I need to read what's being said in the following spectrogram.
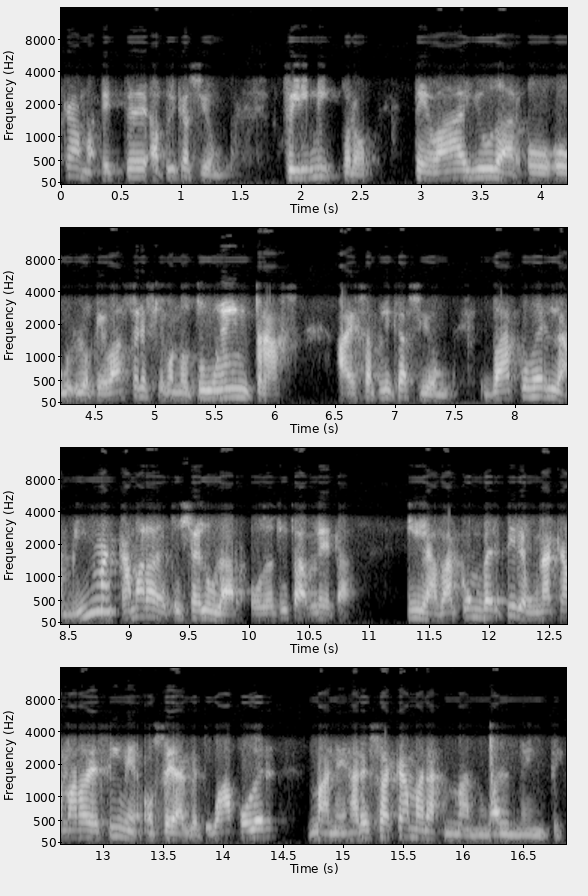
cámara, esta aplicación, Filmic Pro, te va a ayudar o, o, lo que va a hacer es que cuando tú entras a esa aplicación, va a coger la misma cámara de tu celular o de tu tableta y la va a convertir en una cámara de cine, o sea que tú vas a poder manejar esa cámara manualmente.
